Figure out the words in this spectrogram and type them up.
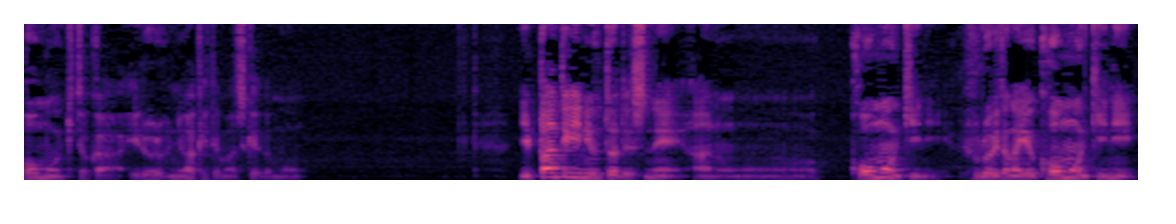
肛門期とかいろいろに分けてますけども、一般的に言うとですね、あの、肛門期に、フロイトが言う肛門期に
